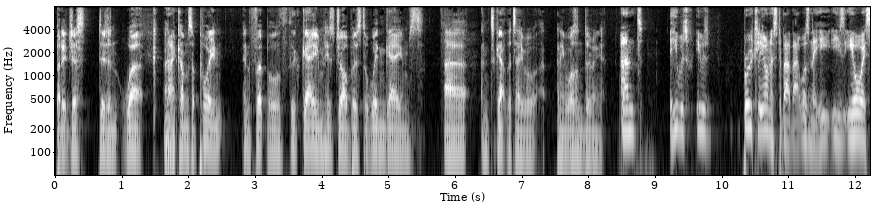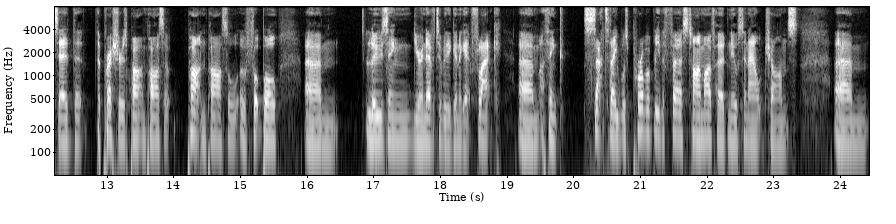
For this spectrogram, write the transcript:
but it just didn't work. And No. there comes a point in football, the game, his job was to win games uh, and to get up the table, and he wasn't doing it. And he was he was brutally honest about that, wasn't he? He he's, he always said that the pressure is part and parcel part and parcel of football. Um, losing, you're inevitably going to get flack. Um, I think Saturday was probably the first time I've heard Neilson out chants. Um,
